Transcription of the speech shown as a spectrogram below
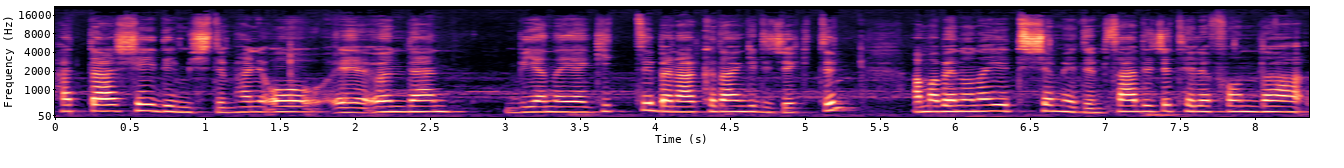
Hatta şey demiştim hani o e, önden Viyana'ya gitti ben arkadan gidecektim ama ben ona yetişemedim. Sadece telefonda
